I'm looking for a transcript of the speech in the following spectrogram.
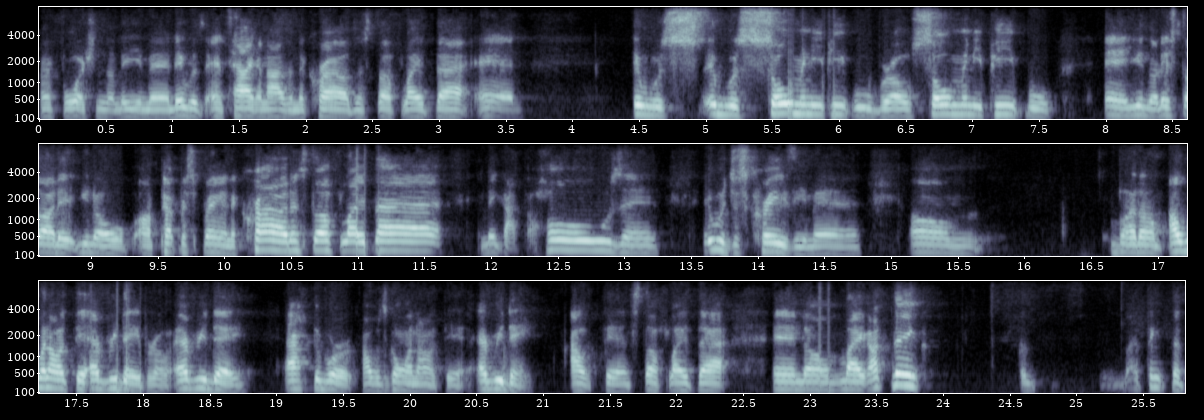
unfortunately, man, they was antagonizing the crowds and stuff like that. And it was it was so many people, bro, so many people, and you know they started you know uh, pepper spraying the crowd and stuff like that, and they got the hose, and it was just crazy, man. Um, but um, I went out there every day, bro, every day after work. I was going out there every day, out there and stuff like that, and um, like I think. I think the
